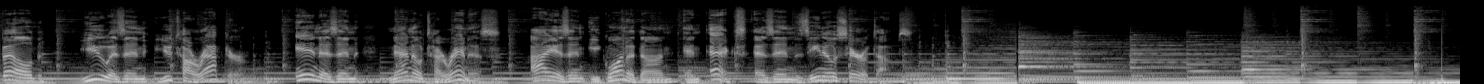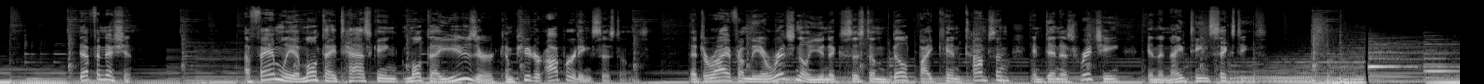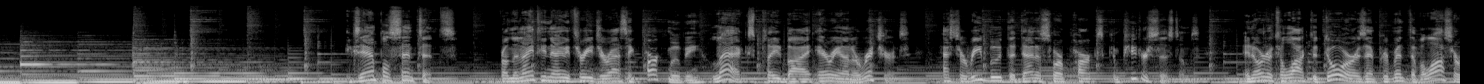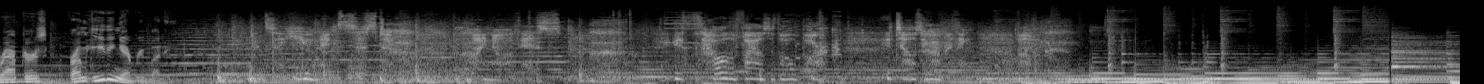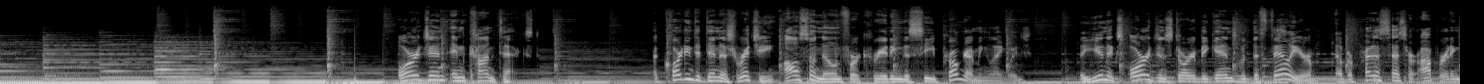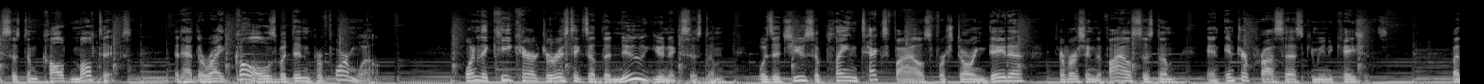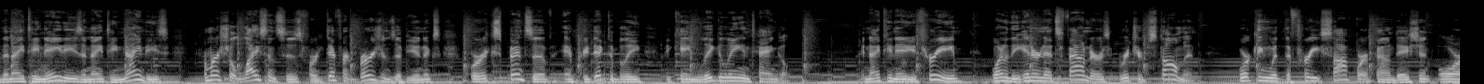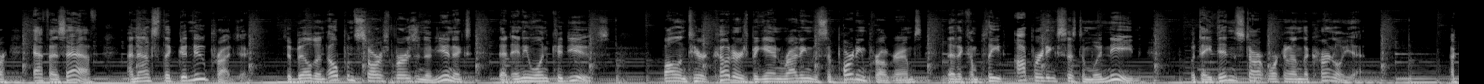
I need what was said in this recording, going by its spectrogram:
Spelled U as in Utah Raptor, N as in Nanotyrannus, I as in Iguanodon, and X as in Xenoceratops. Definition A family of multitasking, multi user computer operating systems that derive from the original Unix system built by Ken Thompson and Dennis Ritchie in the 1960s. Example sentence From the 1993 Jurassic Park movie, Lex, played by Ariana Richards, has to reboot the dinosaur park's computer systems in order to lock the doors and prevent the velociraptors from eating everybody. It's a Unix system. I know this. It's all the files of the whole park. It tells you everything. Origin and context. According to Dennis Ritchie, also known for creating the C programming language, the Unix origin story begins with the failure of a predecessor operating system called Multics that had the right goals but didn't perform well. One of the key characteristics of the new Unix system was its use of plain text files for storing data, traversing the file system, and inter-process communications. By the 1980s and 1990s, commercial licenses for different versions of Unix were expensive and predictably became legally entangled. In 1983, one of the Internet's founders, Richard Stallman, working with the Free Software Foundation, or FSF, announced the GNU project to build an open source version of Unix that anyone could use. Volunteer coders began writing the supporting programs that a complete operating system would need, but they didn't start working on the kernel yet.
